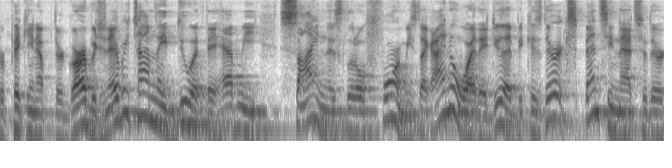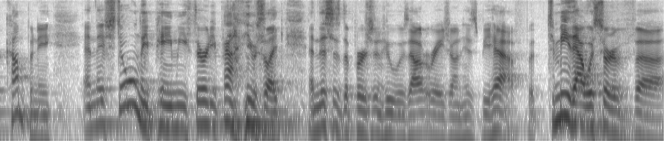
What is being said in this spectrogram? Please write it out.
for picking up their garbage. And every time they do it, they have me sign this little form. He's like, I know why they do that because they're expensing that to their company and they still only pay me 30 pounds. He was like, and this is the person who was outraged on his behalf. But to me, that was sort of uh,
